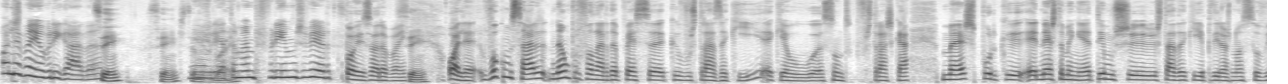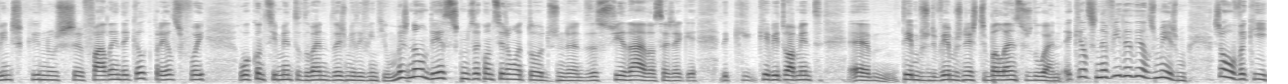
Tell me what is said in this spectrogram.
Olha bem, obrigada. Sim, sim, estamos obrigada. bem. Também preferíamos ver-te. Pois, ora bem. Sim. Olha, vou começar não por falar da peça que vos traz aqui, eh, que é o assunto que vos traz cá, mas porque eh, nesta manhã temos eh, estado aqui a pedir aos nossos ouvintes que nos eh, falem daquele que para eles foi o acontecimento do ano de 2021, mas não desses que nos aconteceram a todos, na- da sociedade, ou seja, que, que- que habitualmente eh, temos, vemos nestes balanços do ano, aqueles na vida deles mesmo. Já houve aqui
